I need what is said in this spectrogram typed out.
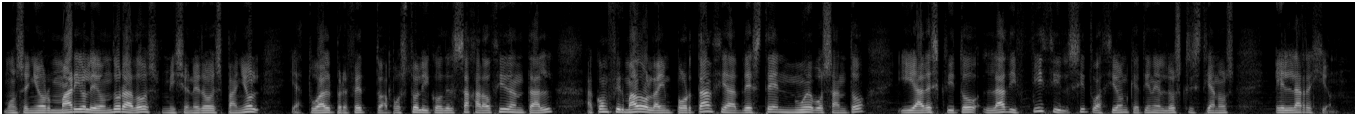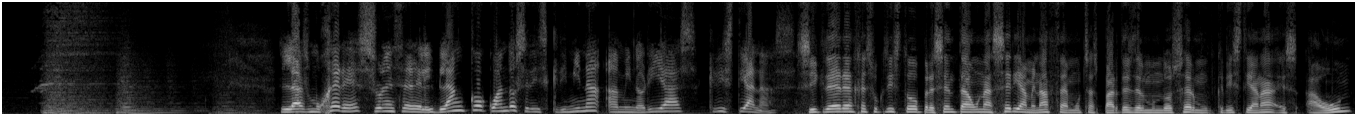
Monseñor Mario León Dorado, misionero español y actual prefecto apostólico del Sáhara Occidental, ha confirmado la importancia de este nuevo santo y ha descrito la difícil situación que tienen los cristianos en la región. Las mujeres suelen ser el blanco cuando se discrimina a minorías cristianas. Si creer en Jesucristo presenta una seria amenaza en muchas partes del mundo, ser cristiana es aún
